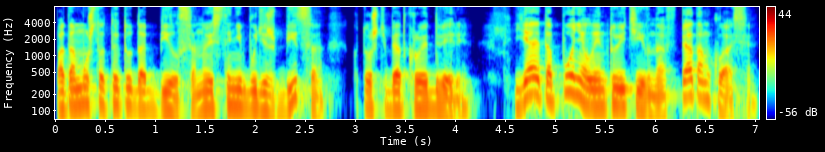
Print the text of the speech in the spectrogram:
потому что ты туда бился. Но если ты не будешь биться, кто ж тебе откроет двери? Я это понял интуитивно в пятом классе.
